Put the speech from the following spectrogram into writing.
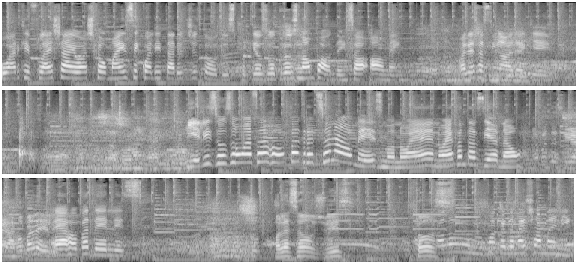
o arco e flecha eu acho que é o mais igualitário de todos, porque os outros não podem, só homem. Olha essa senhora aqui. E eles usam essa roupa tradicional mesmo, não é, não é fantasia não. Não é fantasia, é a roupa dele. É a roupa deles. Olha só, o juiz. Todos, uma coisa mais xamânica,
